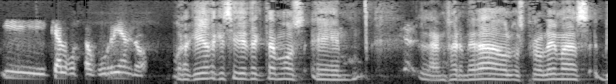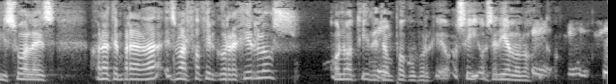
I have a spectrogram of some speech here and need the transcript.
y que algo está ocurriendo. Por aquello de que si detectamos eh, la enfermedad o los problemas visuales a una temprana edad, ¿es más fácil corregirlos o no tiene tampoco por qué? O sí, o sería lo lógico. Sí, sí,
